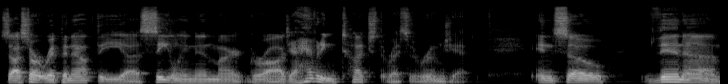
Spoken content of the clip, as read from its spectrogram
So I start ripping out the uh, ceiling in my garage. I haven't even touched the rest of the rooms yet. And so then, uh,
